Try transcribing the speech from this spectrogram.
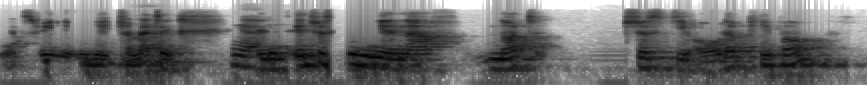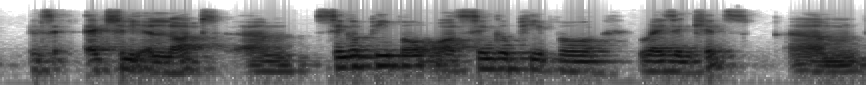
it's really, really traumatic. Yeah. And it's interestingly enough, not just the older people, it's actually a lot um, single people or single people raising kids um,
